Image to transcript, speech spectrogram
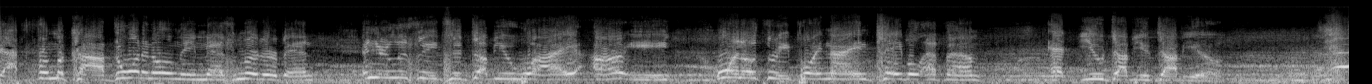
back from Macabre, the one and only mass murder band. And you're listening to WYRE 103.9 cable FM at UWW.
